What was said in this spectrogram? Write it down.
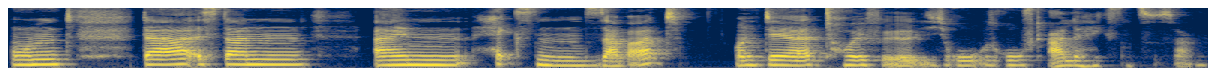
Und da ist dann ein Hexensabbat und der Teufel ruft alle Hexen zusammen.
